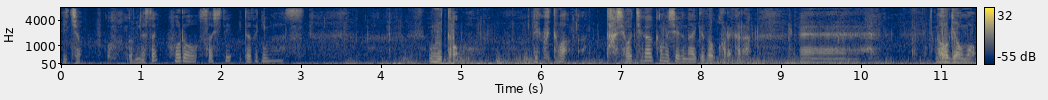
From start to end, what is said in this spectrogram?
一応、ごめんなさい、フォローさせていただきます。海と陸とは多少違うかもしれないけど、これから、えー、農業も、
